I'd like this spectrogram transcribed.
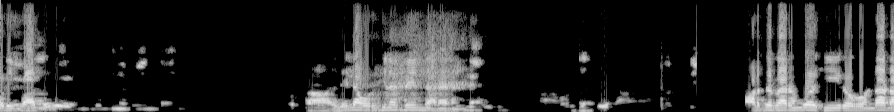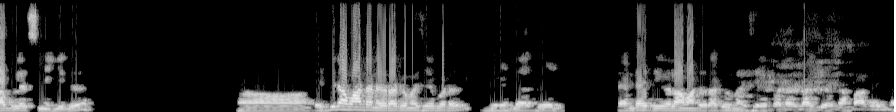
ஓடி பார்த்து இதெல்லாம் ஒரிஜினல் பெயிண்ட் தானே? ஒரிஜினல். அடுத்த பாருங்க ஹீரோ ஹோண்டா டபுள் எஸ் நிக்குது. ஆஹ் எத்தனாம் ஆண்டு இறக்குமதி செய்யப்படுது இது ரெண்டாயிரத்தி ஏழு. ரெண்டாயிரத்தி ஏழாம் ஆண்டு இறக்குமதி செய்யப்பட்டது. டாக்டர் தான் பாக்குறீங்க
